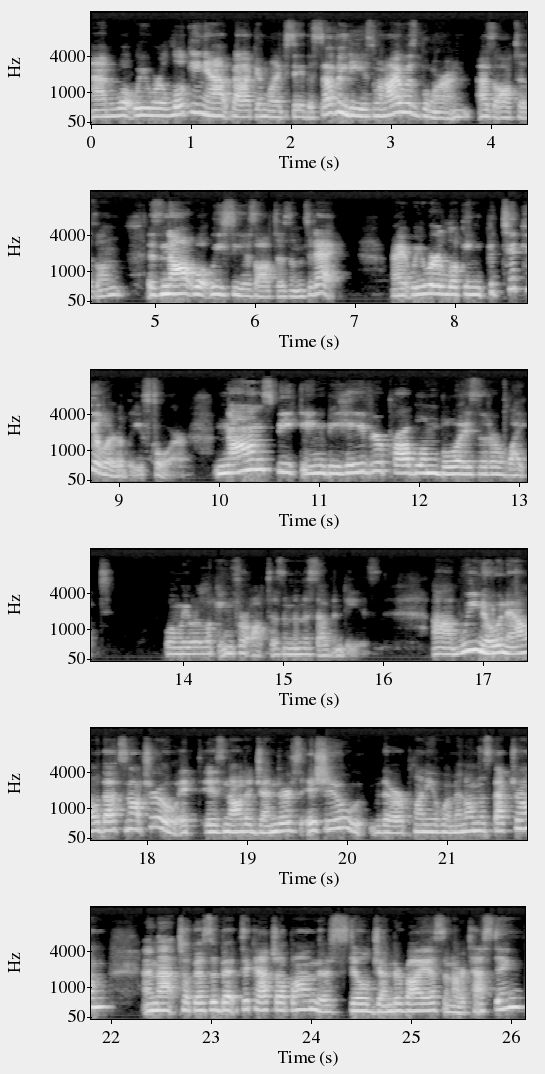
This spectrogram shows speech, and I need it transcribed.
and what we were looking at back in, like, say, the 70s when I was born as autism is not what we see as autism today, right? We were looking particularly for non speaking behavior problem boys that are white when we were looking for autism in the 70s. Um, we know now that's not true. It is not a gender issue. There are plenty of women on the spectrum, and that took us a bit to catch up on. There's still gender bias in our testing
